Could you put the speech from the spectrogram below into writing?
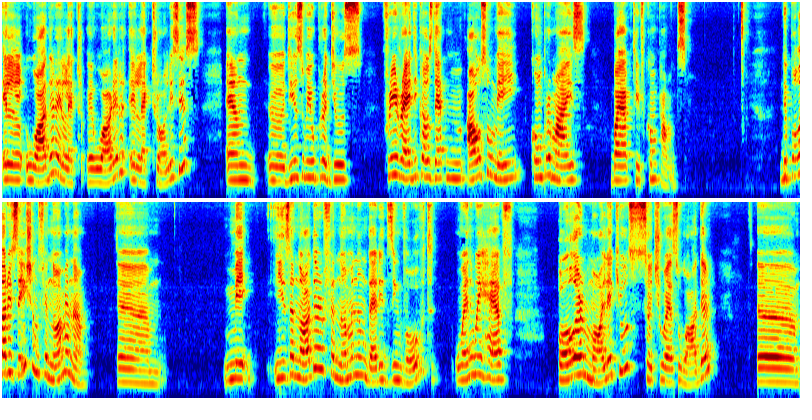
water, electro water electrolysis, and uh, this will produce free radicals that also may compromise bioactive compounds. The polarization phenomena um, may, is another phenomenon that is involved when we have polar molecules such as water. Uh,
